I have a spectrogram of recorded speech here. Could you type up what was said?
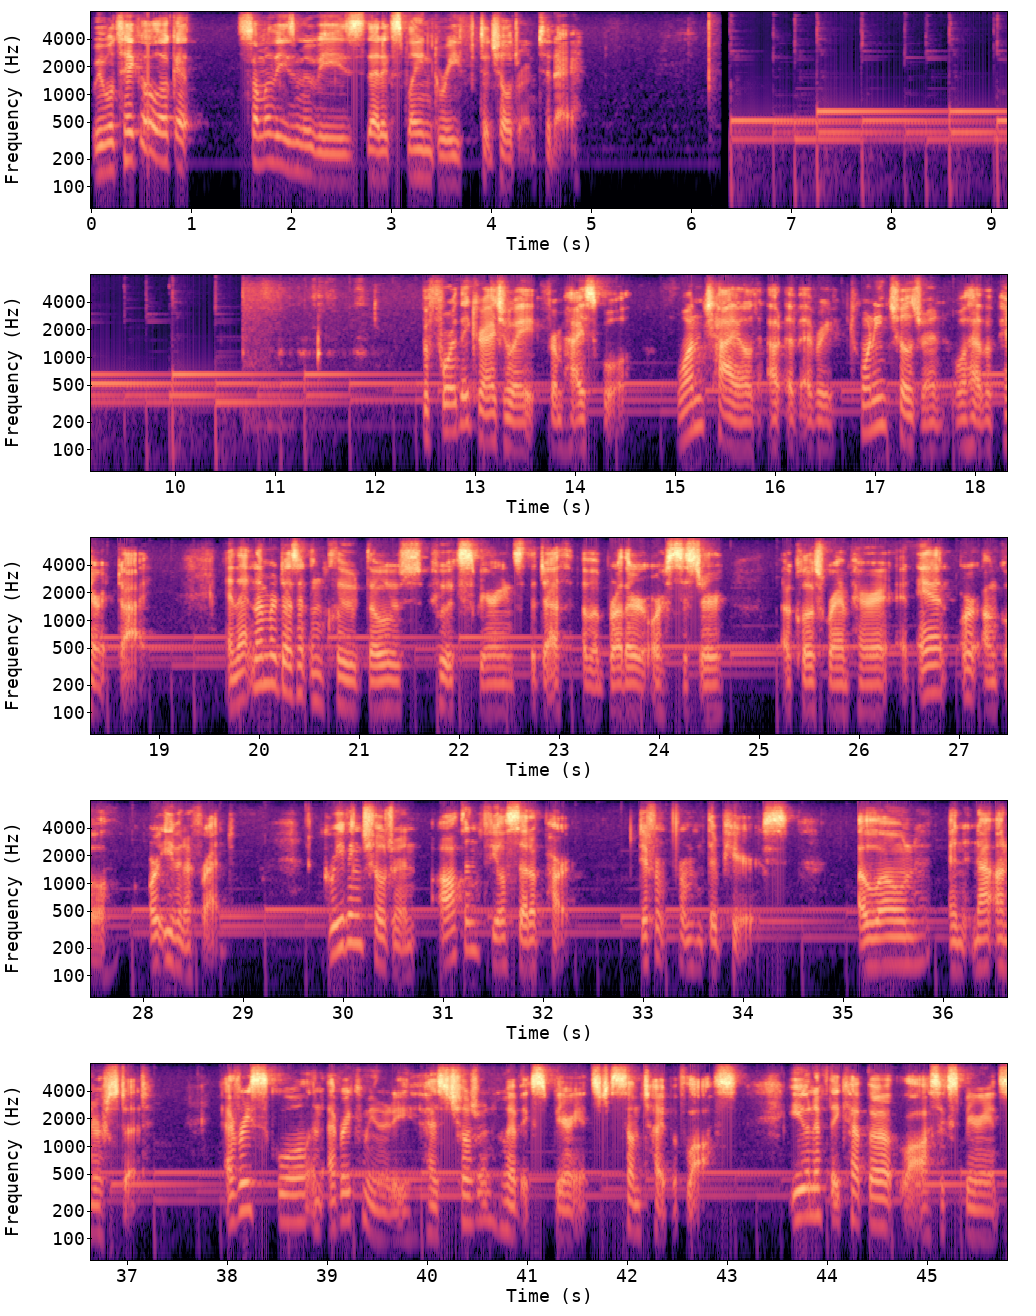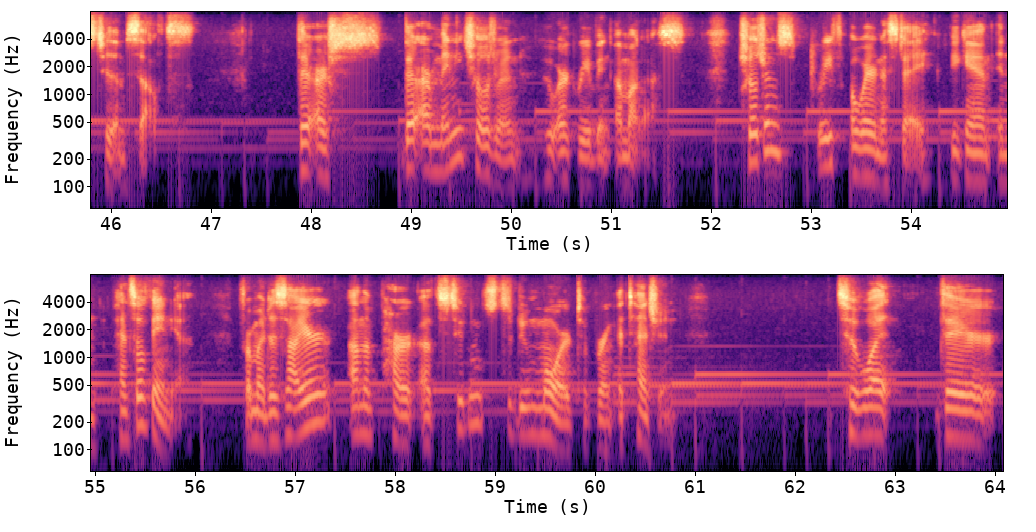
We will take a look at some of these movies that explain grief to children today. Before they graduate from high school, one child out of every 20 children will have a parent die. And that number doesn't include those who experience the death of a brother or sister, a close grandparent, an aunt or uncle, or even a friend. Grieving children often feel set apart, different from their peers, alone, and not understood. Every school and every community has children who have experienced some type of loss, even if they kept the loss experience to themselves. There are there are many children who are grieving among us. Children's Grief Awareness Day began in Pennsylvania from a desire on the part of students to do more to bring attention to what their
